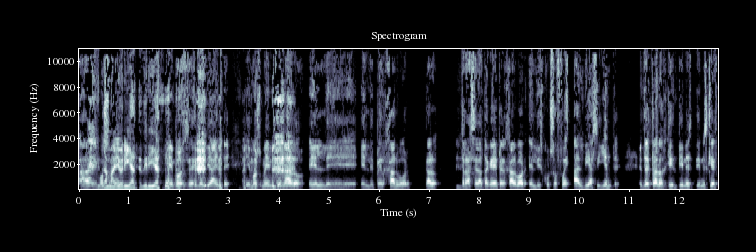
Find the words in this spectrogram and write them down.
Ah, la mayoría, te diría. Hemos, efectivamente, hemos mencionado el de, el de Pearl Harbor. Claro, tras el ataque de Pearl Harbor, el discurso fue al día siguiente. Entonces, claro, tienes, tienes que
